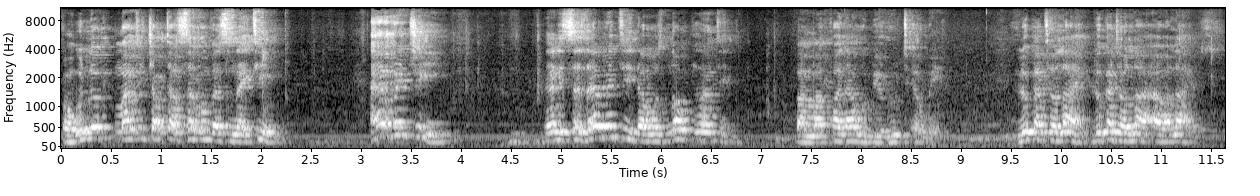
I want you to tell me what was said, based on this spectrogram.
When we look at Matthew chapter 7, verse 19. Every tree, then it says, every tree that was not planted by my father will be rooted away. Look at your life, look at your life, our lives.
